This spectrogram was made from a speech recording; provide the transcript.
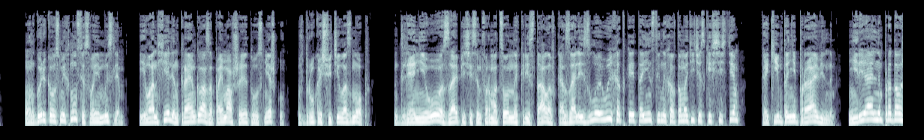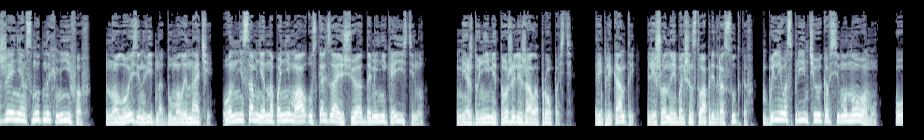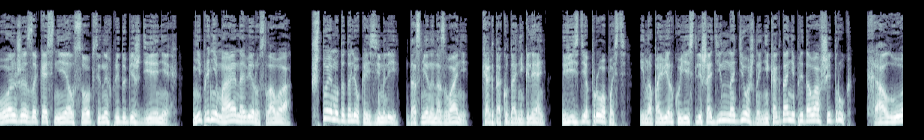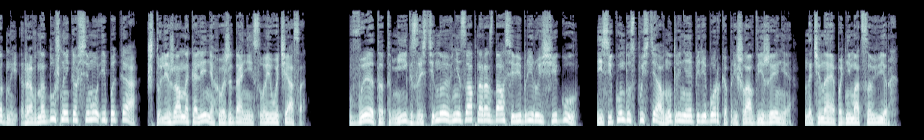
Он горько усмехнулся своим мыслям. Иван Хелен, краем глаза поймавший эту усмешку, вдруг ощутил озноб. Для него записи с информационных кристаллов казались злой выходкой таинственных автоматических систем, каким-то неправильным, нереальным продолжением смутных мифов. Но Лозин, видно, думал иначе. Он, несомненно, понимал ускользающую от Доминика истину. Между ними тоже лежала пропасть. Репликанты, лишенные большинства предрассудков, были восприимчивы ко всему новому, он же закоснел в собственных предубеждениях, не принимая на веру слова. Что ему до далекой земли, до смены названий, когда куда ни глянь? Везде пропасть, и на поверку есть лишь один надежный, никогда не предававший друг. Холодный, равнодушный ко всему ИПК, что лежал на коленях в ожидании своего часа. В этот миг за стеной внезапно раздался вибрирующий гул, и секунду спустя внутренняя переборка пришла в движение, начиная подниматься вверх.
